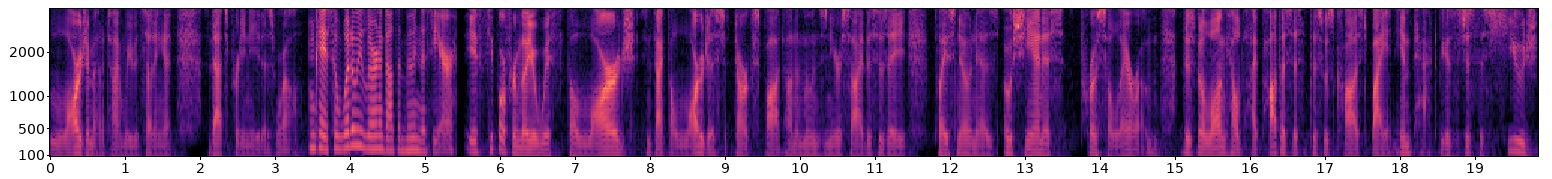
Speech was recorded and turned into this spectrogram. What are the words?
large amount of time we've been studying it, that's pretty neat as well. Okay, so what do we learn about the moon this year? If people are familiar with the large, in fact, the largest dark spot on the moon's near side, this is a place known as Oceanus Procellarum. There's been a long held hypothesis that this was caused by an impact because it's just this huge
